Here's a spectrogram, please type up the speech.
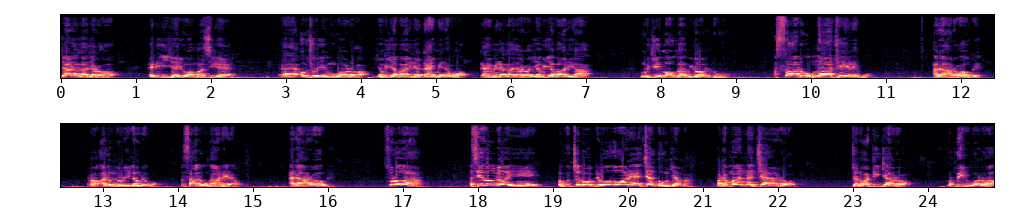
ကြားတဲ့အခါကျတော့အဲ့ဒီရဲရွာမှာရှိတဲ့အဲအုတ်ချုပ်ရင်မူကတော့ရမရပါးနဲ့တိုင်ပင်တယ်ပေါ့တိုင်ပင်တဲ့အခါကျတော့ရမရပါးတွေကငွေကြေးကောက်ခံပြီးတော့လူအစားတို့ငားထဲတယ်ပေါ့အဲ့ဒါတော့ဟုတ်တယ် အဲ့တော့အဲ့လိုမျိုးတွေလုပ်တယ်ပေါ့အစားတို့ငားထဲတာပေါ့အဲ့ဒါတော့ဟုတ်တယ်ဆိုတော့ကအစင်းဆုံးပြောရင်အခုကျွန်တော်ပြောသွားတဲ့အချက်၃ချက်မှာပထမနှစ်ချက်ကတော့ကျွန်တော်အတိအကျတော့မသိဘူးပေါ့နော်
